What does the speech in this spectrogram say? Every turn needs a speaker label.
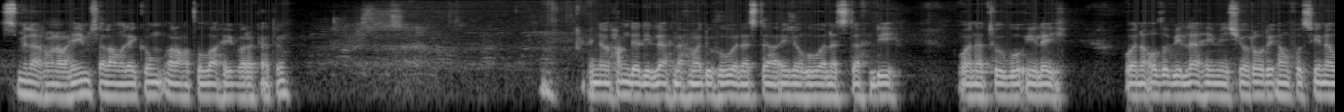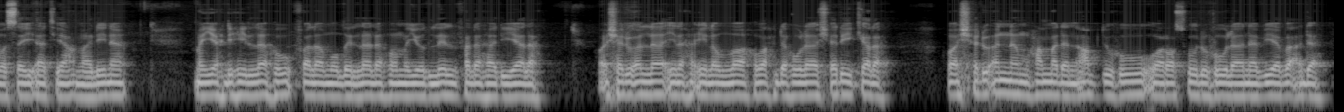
Speaker 1: Bismillahirrahmanirrahim. Assalamualaikum warahmatullahi wabarakatuh. Innal hamdalillah nahmaduhu wa nasta'inuhu wa nastahdihi wa natubu ilayh. Wa na'udzu billahi min shururi anfusina wa sayyiati a'malina. Man yahdihillahu fala mudilla lahu wa man yudlil fala hadiya lahu. Wa asyhadu an la ilaha illallah wahdahu la syarika lahu. Wa asyhadu anna Muhammadan abduhu wa rasuluhu la nabiyya ba'dahu.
